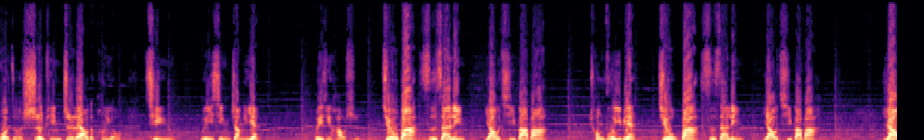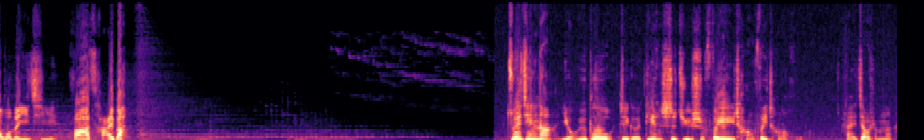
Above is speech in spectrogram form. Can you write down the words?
或者视频资料的朋友，请微信张燕，微信号是九八四三零幺七八八。重复一遍：九八四三零幺七八八，让我们一起发财吧！最近呢，有一部这个电视剧是非常非常的火，哎，叫什么呢？《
